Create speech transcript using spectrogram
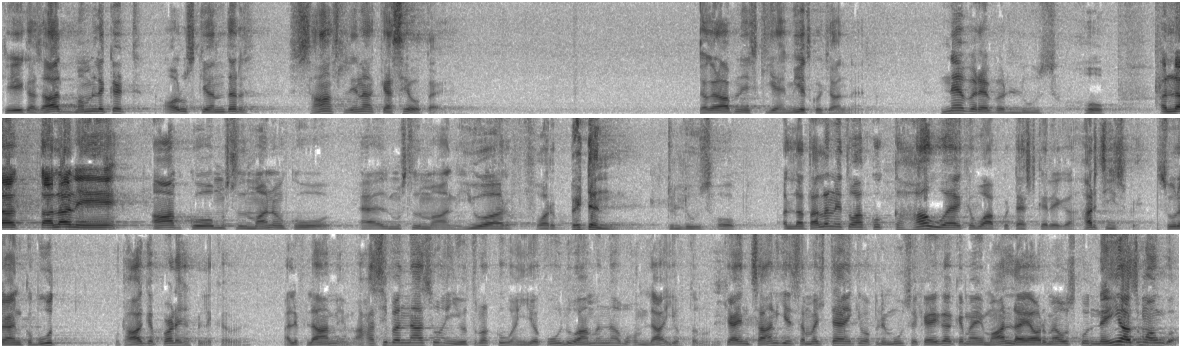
کہ ایک آزاد مملکت اور اس کے اندر سانس لینا کیسے ہوتا ہے؟ اگر آپ نے اس کی اہمیت کو جاننا ہے۔ نیور ایور لوز ہوپ اللہ تعالیٰ نے آپ کو مسلمانوں کو ایز مسلمان you are forbidden to lose hope اللہ تعالیٰ نے تو آپ کو کہا ہوا ہے کہ وہ آپ کو ٹیسٹ کرے گا ہر چیز پہ۔ سورہ انکبوت اٹھا کے پڑھیں، پھر لکھا ہوا ہے، الف لام حسب الناس ان یترکوا ان یقولوا آمنا وهم لا یفتنون کیا انسان یہ سمجھتا ہے کہ وہ اپنے منہ سے کہے گا کہ میں ایمان لایا اور میں اس کو نہیں آزماؤں گا؟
